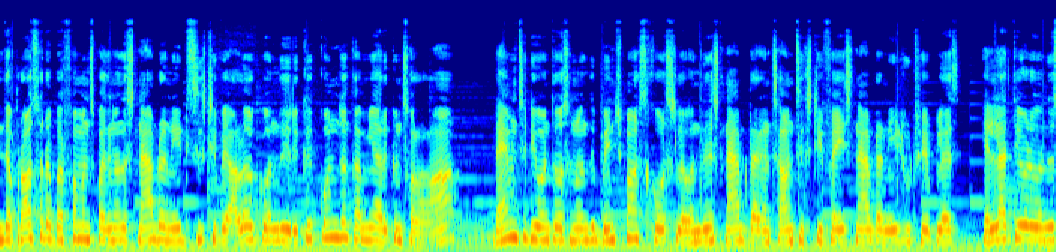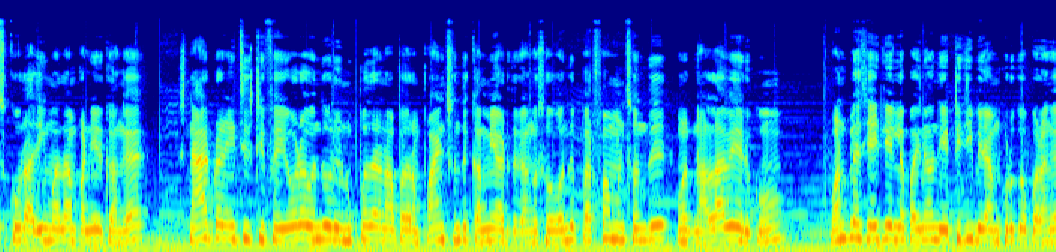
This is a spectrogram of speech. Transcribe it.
இந்த ப்ராசரோட பெர்ஃபார்மன்ஸ் பார்த்தீங்கன்னா வந்து ஸ்னாப்ட்ராகன் எயிட் சிக்ஸ்டி ஃபைவ் அளவுக்கு வந்து இருக்குது கொஞ்சம் கம்மியாக இருக்குன்னு சொல்லலாம். டைமண்ட் சிட்டி ஒன் தௌசண்ட் வந்து பெஞ்ச் மார்க் ஸ்கோர்ஸில் வந்து Snapdragon seven sixty five Snapdragon eight fifty five plus எல்லாத்தையோட வந்து ஸ்கோர் அதிகமாக தான் பண்ணியிருக்காங்க. ஸ்னாப் ட்ராகன் எயிட் சிக்ஸ்டி ஃபைவோட வந்து ஒரு முப்பதாயிரம் நாற்பதாயிரம் பாயிண்ட்ஸ் வந்து கம்மியாக எடுத்துருக்காங்க. ஸோ வந்து பர்ஃபார்மன்ஸ் வந்து உங்களுக்கு நல்லாவே இருக்கும். ஒன் ப்ளஸ் எயிட் எயிட்டில் பார்த்தீங்கன்னா வந்து எட்டு ஜிபி ரேம் கொடுக்க போகிறாங்க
